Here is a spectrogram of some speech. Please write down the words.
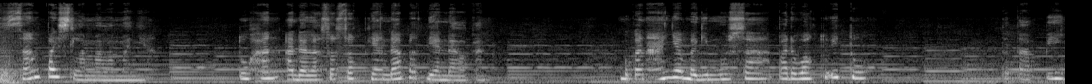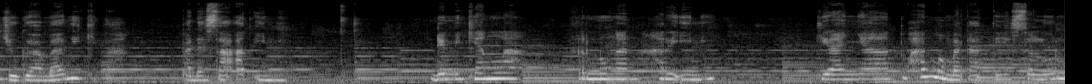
sampai selama-lamanya. Tuhan adalah sosok yang dapat diandalkan. Bukan hanya bagi Musa pada waktu itu, tetapi juga bagi kita pada saat ini. Demikianlah renungan hari ini. Kiranya Tuhan memberkati seluruh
